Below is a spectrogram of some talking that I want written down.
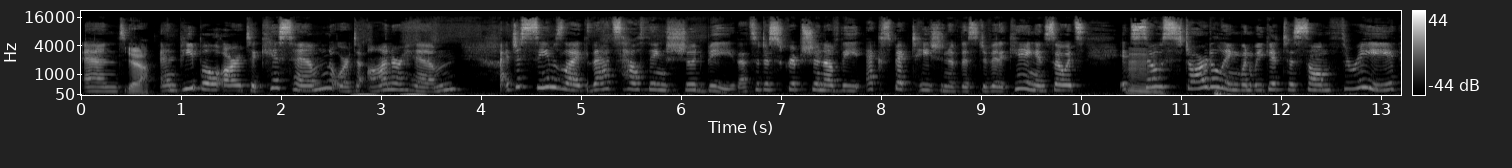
and yeah. and people are to kiss him or to honor him it just seems like that's how things should be. That's a description of the expectation of this Davidic king. And so it's it's mm. so hmm. startling when we get to Psalm 3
